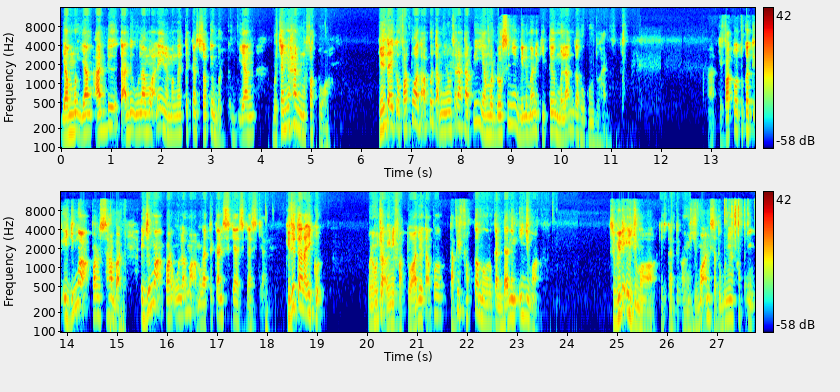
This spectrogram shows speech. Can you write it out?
yang yang ada tak ada ulama lain yang mengatakan sesuatu yang, ber, yang bercanggahan dengan fatwa. Kita tak ikut fatwa tak apa tak menjadi masalah tapi yang berdosanya bila mana kita melanggar hukum Tuhan. Ha, okay, fatwa tu kata ijma' para sahabat. Ijma' para ulama' mengatakan sekian, sekian, sekian. Kita tak nak ikut. Boleh hujat ini fatwa aja tak apa. Tapi fatwa menggunakan dalil ijma'. Sebila ijma' kita kata oh ijma' ni satu benda yang qat'i.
